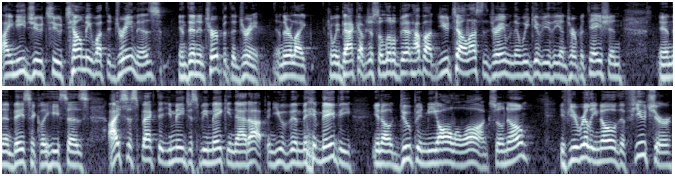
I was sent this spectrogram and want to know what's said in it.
I need you to tell me what the dream is and then interpret the dream. And they're like, can we back up just a little bit? How about you tell us the dream and then we give you the interpretation? And then basically he says, I suspect that you may just be making that up and you've been maybe, you know, duping me all along. So, no, if you really know the future,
